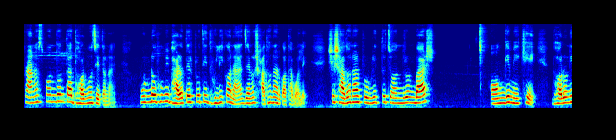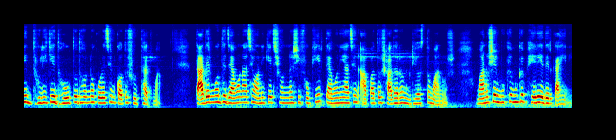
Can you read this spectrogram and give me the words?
প্রাণস্পন্দন তার ধর্মচেতনায়। পূর্ণভূমি ভারতের প্রতি ধূলিকণা যেন সাধনার কথা বলে। সে সাধনার প্রবৃত্ত চন্দ্রনবাস অঙ্গে মেখে ধরণীর ধূলিকে ধৌতধন্য করেছেন কত শুদ্ধাত্মা। তাদের মধ্যে যেমন আছে অনিকেত সন্ন্যাসী ফকির তেমনই আছেন আপাত সাধারণ গৃহস্থ মানুষ। মানুষের মুখে মুখে ফেরে এদের কাহিনী।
